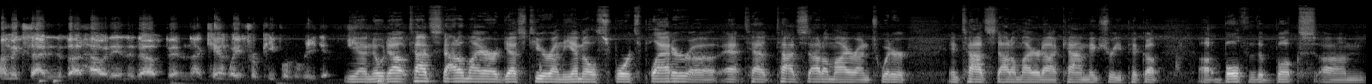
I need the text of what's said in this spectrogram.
I'm excited about how it ended up, and I can't wait for people to read it. Yeah, no doubt. Todd Stottlemyre, our guest here on the ML Sports Platter, uh, at Todd Stottlemyre on Twitter and ToddStottlemyre.com. Make sure you pick up uh, both of the books, um,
